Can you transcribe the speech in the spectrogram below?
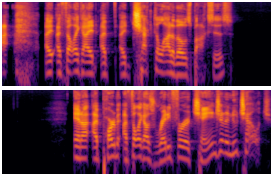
I, I, I felt like I'd, I, I checked a lot of those boxes. And I, I part of it, I felt like I was ready for a change and a new challenge.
